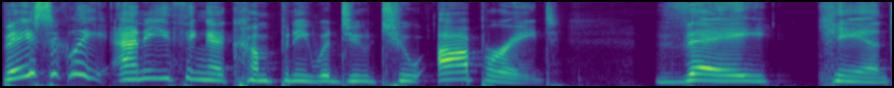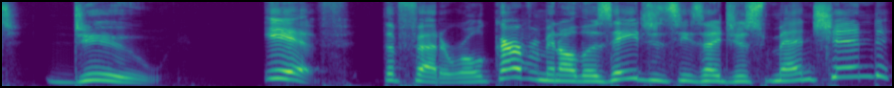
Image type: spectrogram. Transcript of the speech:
Basically, anything a company would do to operate, they can't do. If the federal government, all those agencies I just mentioned,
